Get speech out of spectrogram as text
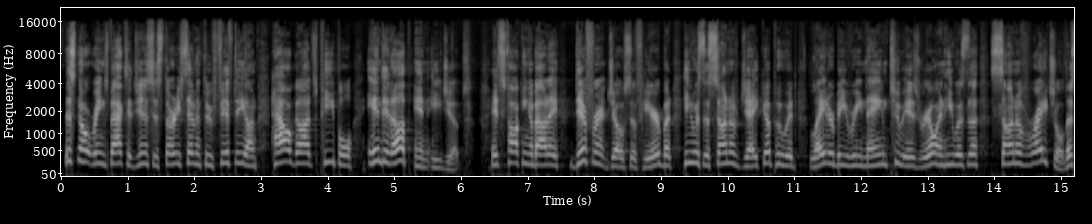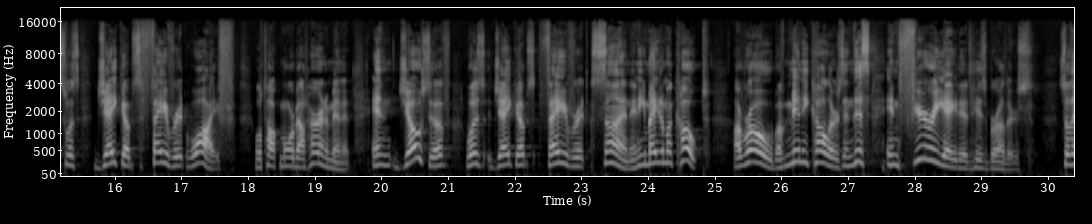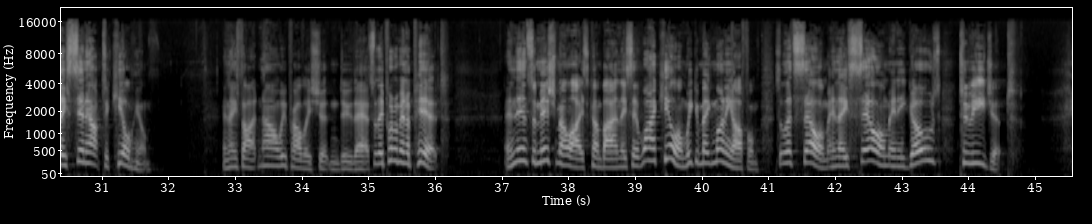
This note rings back to Genesis 37 through 50 on how God's people ended up in Egypt. It's talking about a different Joseph here, but he was the son of Jacob, who would later be renamed to Israel, and he was the son of Rachel. This was Jacob's favorite wife. We'll talk more about her in a minute. And Joseph was Jacob's favorite son, and he made him a coat a robe of many colors, and this infuriated his brothers. So they sent out to kill him. And they thought, no, we probably shouldn't do that. So they put him in a pit. And then some Ishmaelites come by and they said, Why kill him? We can make money off him. So let's sell him. And they sell him, and he goes to Egypt.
